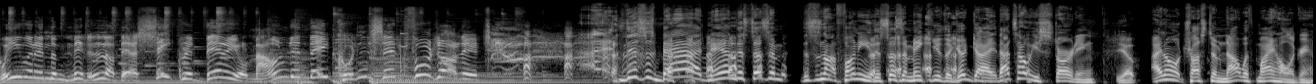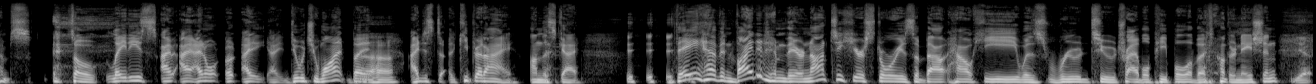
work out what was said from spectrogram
We were in the middle of their sacred burial mound and they couldn't set foot on it. this is bad, man. This doesn't. This is not funny. This doesn't make you the good guy. That's how he's starting. Yep. I don't trust him. Not with my holograms. So, ladies, I I, I don't. I, I do what you want, but Uh-huh. I just uh, keep an eye on this guy. They have invited him there not to hear stories about how he was rude to tribal people of another nation. Yep.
